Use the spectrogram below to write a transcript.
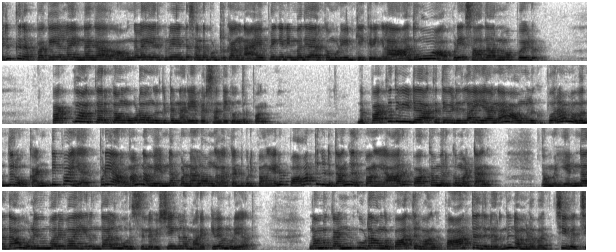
இருக்கிற பகையெல்லாம் என்னங்க? அவங்களாம் ஏற்கனவே என்கிட்ட சண்டை போட்டிருக்காங்க. நான் எப்படிங்க நிம்மதியாக இருக்க முடியும்னு கேட்குறீங்களா அதுவும் அப்படியே சாதாரணமாக போயிடும். பக்கம் அக்கம் இருக்கவங்க கூட உங்ககிட்ட நிறைய பேர் சண்டைக்கு வந்திருப்பாங்க. இந்த பக்கத்து வீடு அக்கத்து வீடுலாம் ஏன்னா அவங்களுக்கு பொறாமை வந்துடும் கண்டிப்பாக எப்படியா இருந்தாலும் நம்ம என்ன பண்ணாலும் அவங்கெல்லாம் கண்டுபிடிப்பாங்க. ஏன்னா பார்த்துக்கிட்டு தாங்க இருப்பாங்க. யாரும் பார்க்காம இருக்க மாட்டாங்க. நம்ம என்ன தான் ஒளிவு மறைவாக இருந்தாலும் ஒரு சில விஷயங்களை மறைக்கவே முடியாது. நம்ம கண் கூட அவங்க பார்த்துருவாங்க. பார்த்ததுலேருந்து நம்மளை வச்சு வச்சு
